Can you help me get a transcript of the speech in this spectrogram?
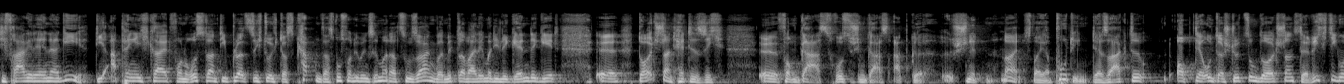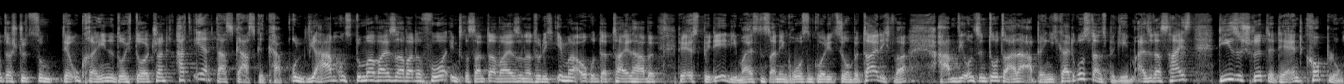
die Frage der Energie, die Abhängigkeit von Russland, die plötzlich durch das Kappen, das muss man übrigens immer dazu sagen, weil mittlerweile immer die Legende geht, äh, Deutschland hätte sich äh, vom Gas, russischen Gas abgeschnitten. Nein, es war ja Putin, der sagte, ob der Unterstützung Deutschlands, der richtigen Unterstützung der Ukraine durch Deutschland, hat er das Gas gekappt. Und wir haben uns dummerweise aber davor, interessanterweise natürlich immer auch unter Teilhabe der SPD, die meistens an den großen Koalitionen beteiligt war, haben wir uns in totale Abhängigkeit Russlands begeben. Also das heißt, diese Schritte der Entkopplung,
